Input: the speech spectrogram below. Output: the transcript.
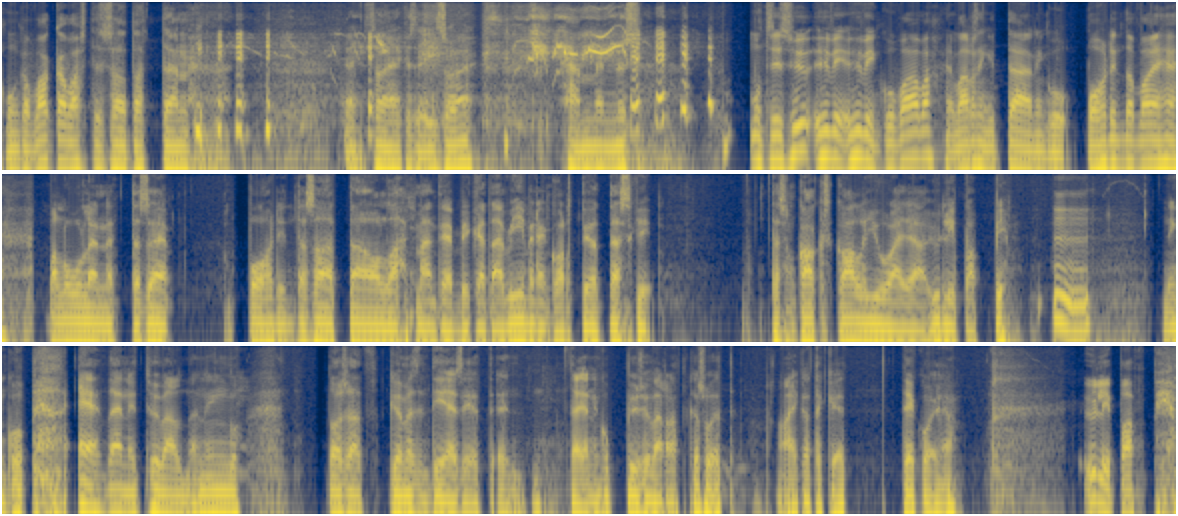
kuinka vakavasti sä otat tämän. se on ehkä se isoin hämmennys. Mutta siis hy, hyvin, hyvin kuvaava ja varsinkin tämä niinku pohdintavaihe. Mä luulen, että se pohdinta saattaa olla, mä en tiedä mikä tämä viimeinen kortti on tässäkin. Tässä on kaksi kaljua ja ylipappi. Mm. Niin kuin, ei tämä nyt hyvältä. Niin kuin. Toisaalta kyllä mä sen tiesin, että tämä ei ole niin kuin pysyvä ratkaisu, että aika tekee tekoja. Ylipappia.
